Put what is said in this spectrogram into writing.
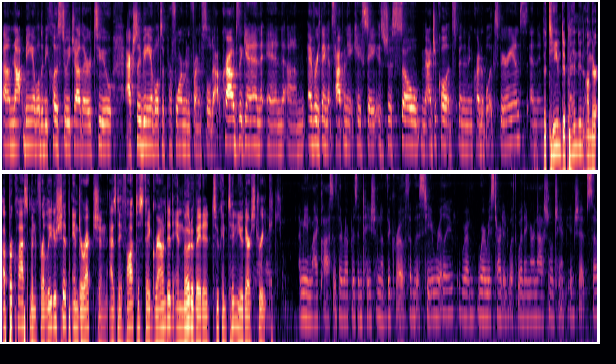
um, not being able to be close to each other, to actually being able to perform in front of sold out crowds again. And um, everything that's happening at K State is just so magical. It's been an incredible experience. And the team depended on their upperclassmen for leadership and direction as they fought to stay grounded and motivated to continue their streak. Yeah, like I mean, my class is the representation of the growth of this team, really, where we started with winning our national championships. So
